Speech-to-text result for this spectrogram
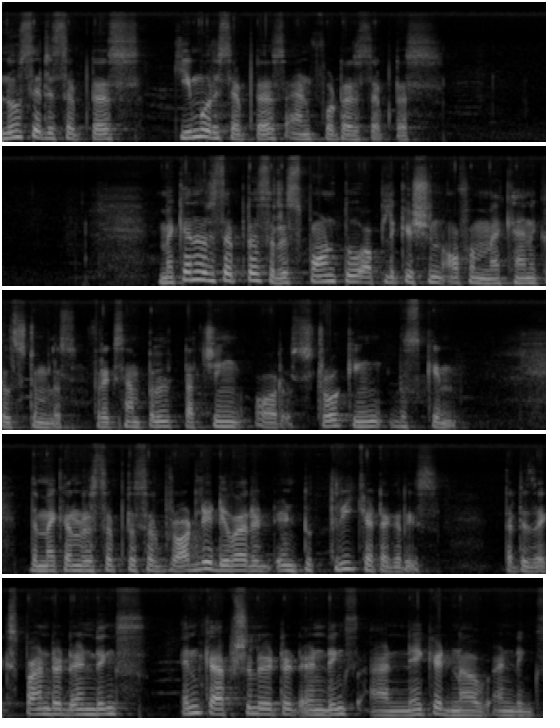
nociceptors, chemoreceptors and photoreceptors. Mechanoreceptors respond to application of a mechanical stimulus, for example, touching or stroking the skin. The mechanoreceptors are broadly divided into three categories that is, expanded endings, encapsulated endings, and naked nerve endings.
